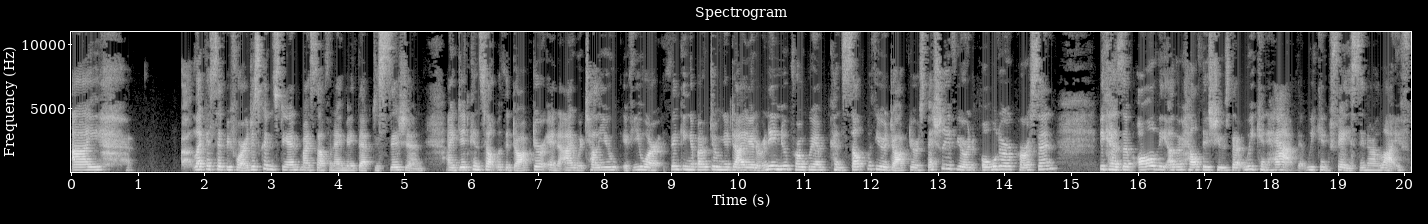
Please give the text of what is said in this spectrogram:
I, like I said before, I just couldn't stand myself and I made that decision. I did consult with the doctor and I would tell you if you are thinking about doing a diet or any new program, consult with your doctor, especially if you're an older person because of all the other health issues that we can have, that we can face in our life.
